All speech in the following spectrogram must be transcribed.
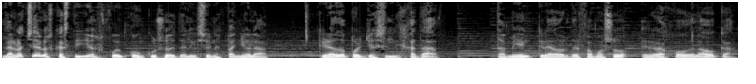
La Noche de los Castillos fue un concurso de televisión española creado por Jocelyn Haddad, también creador del famoso El Gran Juego de la Oca,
